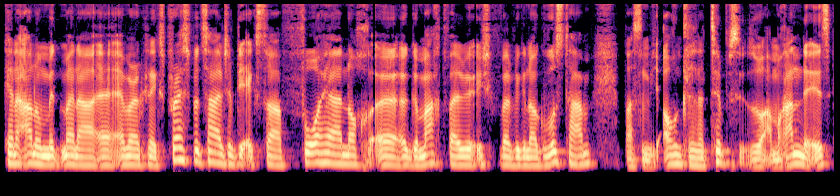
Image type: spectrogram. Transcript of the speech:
keine Ahnung, mit meiner äh, American Express bezahlt. Ich habe die extra vorher noch äh, gemacht, weil wir, ich, weil wir genau gewusst haben, was nämlich auch ein kleiner Tipp so am Rande ist.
